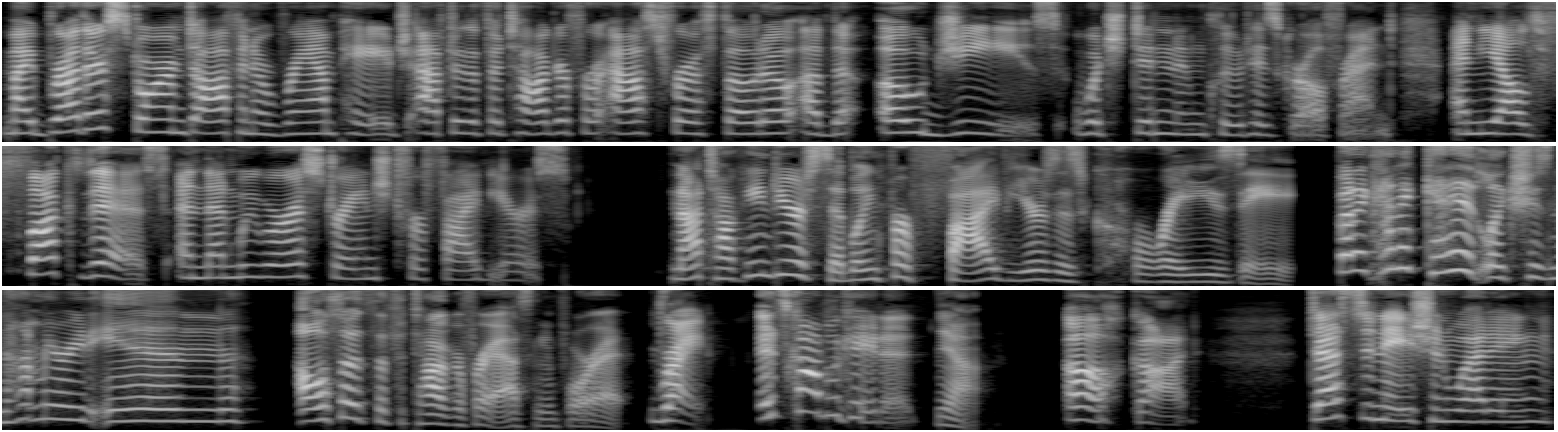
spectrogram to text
my brother stormed off in a rampage after the photographer asked for a photo of the OGs, which didn't include his girlfriend, and yelled "fuck this," and then we were estranged for five years. Not talking to your sibling for five years is crazy. But I kind of get it. Like, she's not married in. Also, it's the photographer asking for it. Right. It's complicated. Yeah. Oh, God. Destination wedding.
